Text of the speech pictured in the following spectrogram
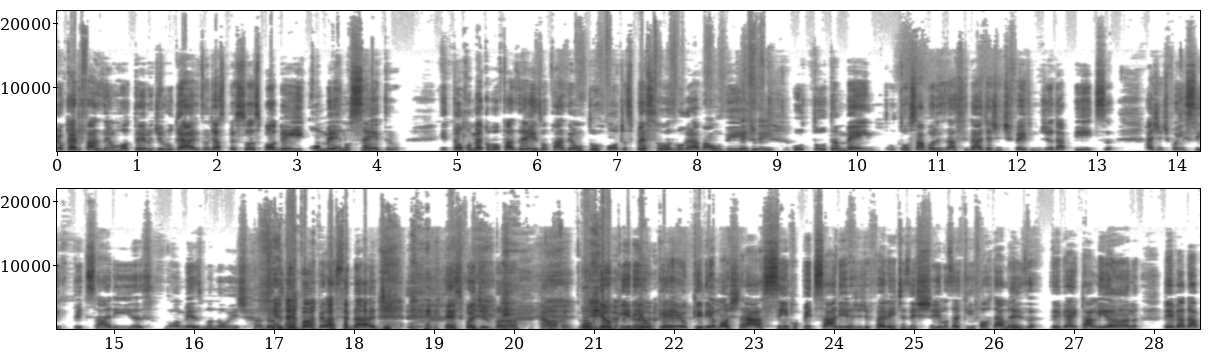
Eu quero fazer um roteiro de lugares onde as pessoas podem ir comer no centro. Então, como é que eu vou fazer isso? Vou fazer um tour com outras pessoas, vou gravar um vídeo. Perfeito. O tour também, o tour Sabores da Cidade, a gente fez no dia da pizza. A gente foi em cinco pizzarias numa mesma noite, andando de van pela cidade. Esse foi de van. É uma aventura. Porque eu queria o quê? Eu queria mostrar cinco pizzarias de diferentes estilos aqui em Fortaleza. Teve a italiana, teve a da,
